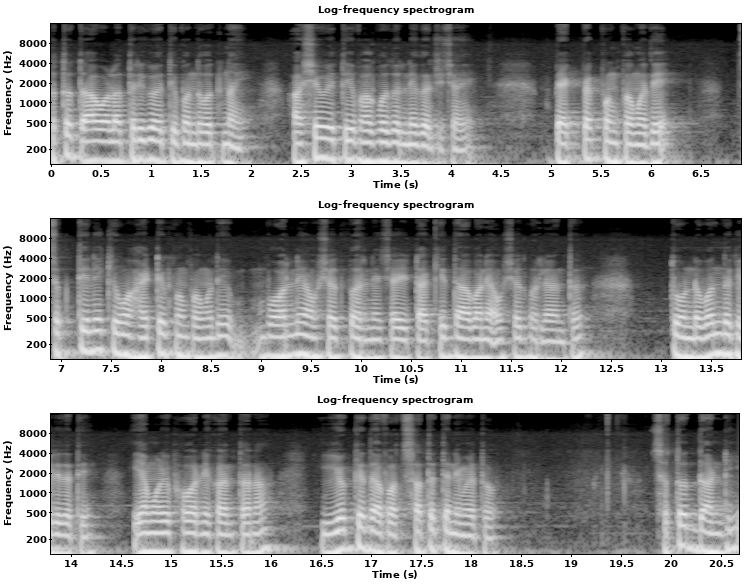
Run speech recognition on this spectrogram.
सतत आवाला तरी गळती बंद होत नाही. अशा वेळी ते भाग बदलणे गरजेचे आहे. बॅकपॅक पंपामध्ये चकतीने किंवा हायटेक पंपामध्ये बॉलने औषध भरण्याच्या टाकीत दाबाने औषध भरल्यानंतर तोंड बंद केले जाते. यामुळे फवारणी करताना योग्य दाबात सातत्याने मिळतो. सतत दांडी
